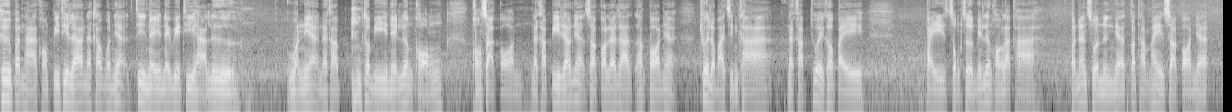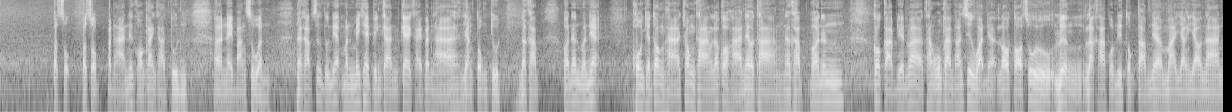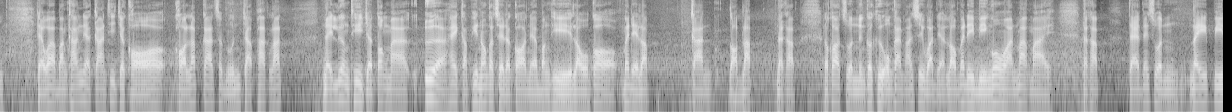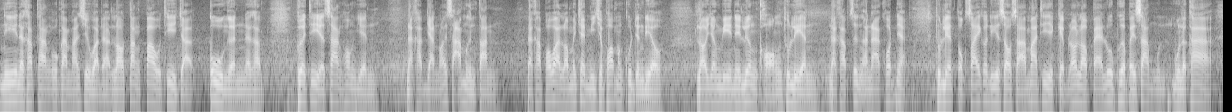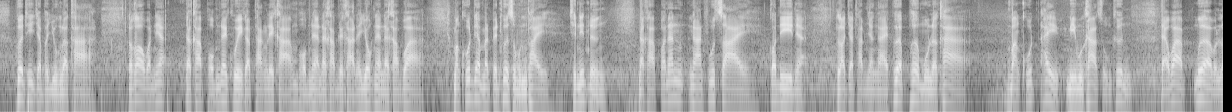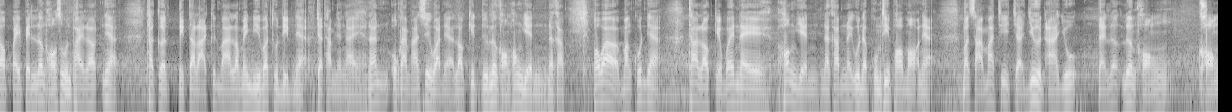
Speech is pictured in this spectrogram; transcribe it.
คือปัญหาของปีที่แล้วนะครับ วันนี้ที่ในในเวทีหาลือวันนี้นะครับ ก็มีในเรื่องของของสากลนะครับ ปีแล้วเนี่ยสากลและสากลเนี่ยช่วยระบายสินค้านะครับ ช่วยเข้าไปไปส่งเสริมในเรื่องของราคา เพราะนั้นส่วนหนึ่งเนี่ยก็ทำให้สากลเนี่ย ประสบประสบปัญหาเรื่องของการขาดทุนในบางส่วนนะครับ ซึ่งตรงนี้มันไม่ใช่เป็นการแก้ไขปัญหาอย่างตรงจุดนะครับ เพราะฉะนั้นวันนี้คงจะต้องหาช่องทางแล้วก็หาแนวทางนะครับ เพราะฉะนั้นก็กราบเรียนว่าทางองค์การพันธุ์จังหวัดเนี่ยเราต่อสู้เรื่องราคาผลผลิตตกต่ำเนี่ยมาอย่างยาวนาน แต่ว่าบางครั้งเนี่ยการที่จะขอขอรับการสนับสนุนจากภาครัฐ ในเรื่องที่จะต้องมาเอื้อให้กับพี่น้องเกษตรกรเนี่ยบางทีเราก็ไม่ได้รับการตอบรับ นะครับ แล้วก็ส่วนหนึ่งก็คือองค์การพันธุ์จังหวัดเนี่ยเราไม่ได้มีงบประมาณมากมายนะครับ แต่ในส่วนในปีนี้นะครับทางองค์การพันธุ์สวัดเราตั้งเป้าที่จะกู้เงินนะครับ เพื่อที่จะสร้างห้องเย็นนะครับอย่างน้อย 30,000 ตัน นะครับเพราะว่าเราไม่ใช่มีเฉพาะมังคุดอย่างเดียว เรายังมีในเรื่องของทุเรียนนะครับ ซึ่งอนาคตเนี่ยทุเรียนตกไซส์ก็ดีเราสามารถที่จะเก็บแล้วเราแปรรูปเพื่อไปสร้างมูลค่า เพื่อที่จะพยุงราคา แล้วก็วันนี้นะครับผมได้คุยกับทางเลขาของผมเนี่ยนะครับเลขานายกเนี่ยนะครับว่ามังคุดเนี่ยมันเป็นพืชสมุนไพรชนิดหนึ่งนะครับเพราะฉะนั้นงานฟู้ดไซด์ก็ดีเนี่ยเราจะทำยังไงเพื่อเพิ่มมูลค่า มังคุดให้มีมูลค่าสูงขึ้น แต่ว่าเมื่อเราไปเป็นเรื่องของสมุนไพรแล้วเนี่ยถ้าเกิดติดตลาดขึ้นมา เราไม่มีวัตถุดิบเนี่ยจะทำยังไงนั้นองค์การพาณิชย์จังหวัดเนี่ยเราคิดในเรื่องของห้องเย็นนะครับ เพราะว่ามังคุดเนี่ยถ้าเราเก็บไว้ในห้องเย็นนะครับในอุณหภูมิที่พอเหมาะเนี่ยมันสามารถที่จะยืดอายุในเรื่องเรื่องของของ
